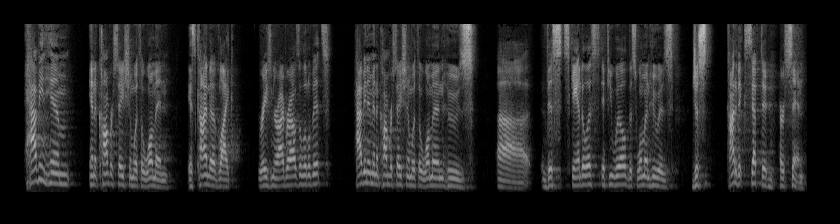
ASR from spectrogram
Having him in a conversation with a woman is kind of like raising your eyebrows a little bit. Having him in a conversation with a woman who's uh, this scandalous, if you will, this woman who has just kind of accepted her sin,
